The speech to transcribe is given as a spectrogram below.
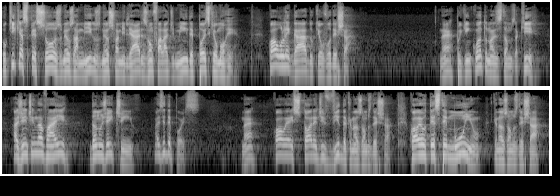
O que, que as pessoas, meus amigos, meus familiares vão falar de mim depois que eu morrer? Qual o legado que eu vou deixar? Né? Porque enquanto nós estamos aqui, a gente ainda vai dando um jeitinho. Mas e depois? Né? Qual é a história de vida que nós vamos deixar? Qual é o testemunho que nós vamos deixar?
